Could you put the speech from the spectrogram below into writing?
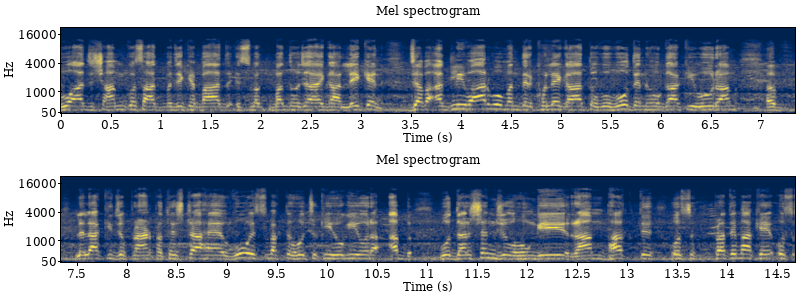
वो आज शाम को सात बजे के बाद इस वक्त बंद हो जाएगा। लेकिन जब अगली बार वो मंदिर खुलेगा तो वो वो दिन होगा कि वो राम लला की जो प्राण प्रतिष्ठा है, वो इस वक्त हो चुकी होगी। और अब वो दर्शन जो होंगे, राम भक्त उस प्रतिमा के उस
